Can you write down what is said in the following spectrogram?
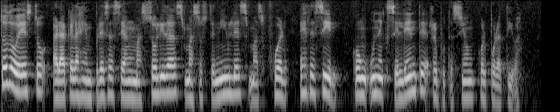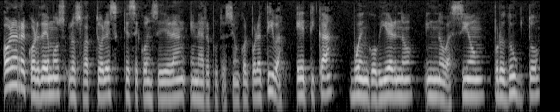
Todo esto hará que las empresas sean más sólidas, más sostenibles, más fuertes, es decir, con una excelente reputación corporativa. Ahora recordemos los factores que se consideran en la reputación corporativa. Ética, buen gobierno, innovación, producto,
